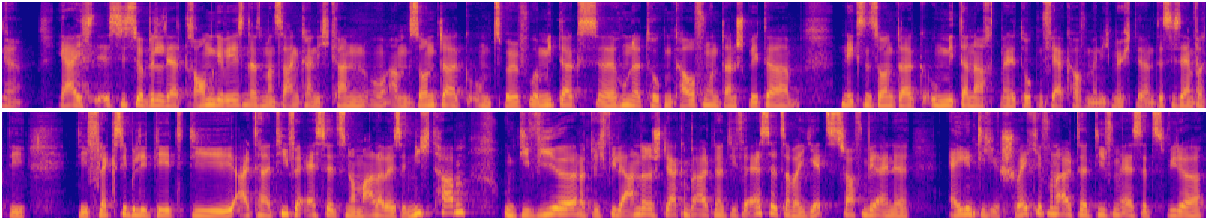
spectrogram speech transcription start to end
Ja, ja ich, es ist so ein bisschen der Traum gewesen, dass man sagen kann, ich kann am Sonntag um 12 Uhr mittags 100 äh, Token kaufen und dann später nächsten Sonntag um Mitternacht meine Token verkaufen, wenn ich möchte. Und das ist einfach die, die Flexibilität, die alternative Assets normalerweise nicht haben und die wir natürlich viele andere stärken bei alternative Assets, aber jetzt schaffen wir eine eigentliche Schwäche von alternativen Assets wieder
